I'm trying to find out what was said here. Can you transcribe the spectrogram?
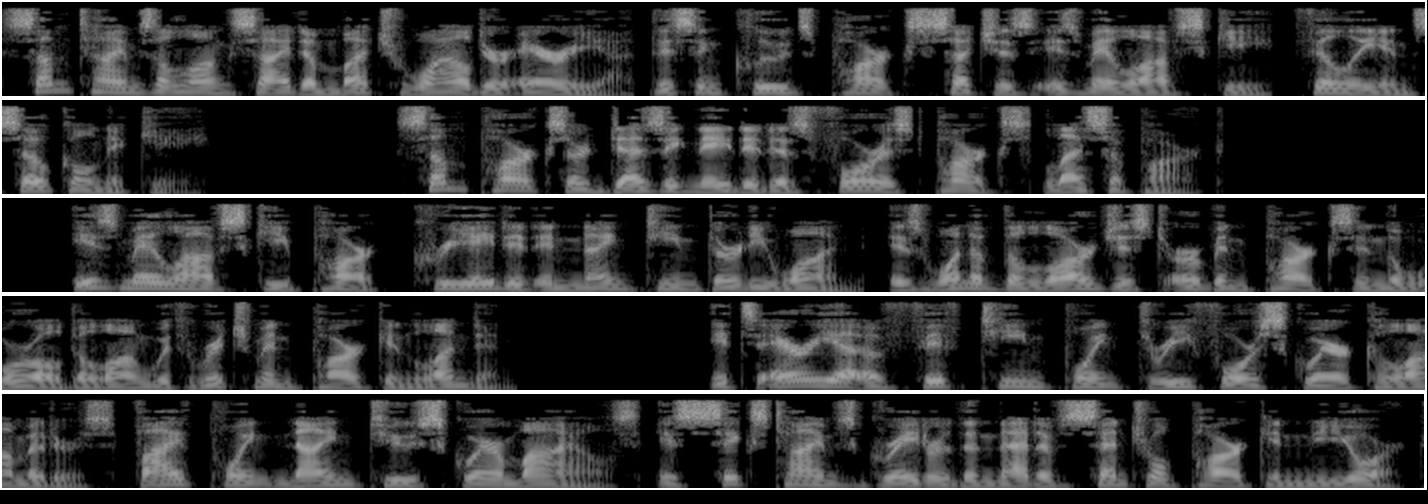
sometimes alongside a much wilder area. This includes parks such as Izmailovsky, Fili, and Sokolniki. Some parks are designated as forest parks. Park. Izmailovsky Park, created in 1931, is one of the largest urban parks in the world along with Richmond Park in London. Its area of 15.34 square kilometers, 5.92 square miles, is 6 times greater than that of Central Park in New York.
